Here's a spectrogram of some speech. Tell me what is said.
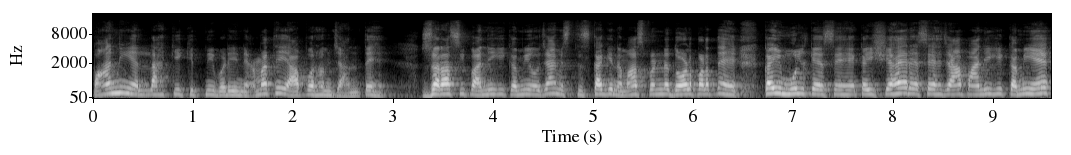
पानी अल्लाह की कितनी बड़ी नेमत है यहाँ पर हम जानते हैं। ज़रा सी पानी की कमी हो जाए इस्तिस्का की नमाज़ पढ़ने दौड़ पड़ते हैं। कई मुल्क ऐसे हैं, कई शहर ऐसे हैं जहाँ पानी की कमी है।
